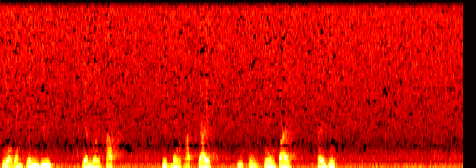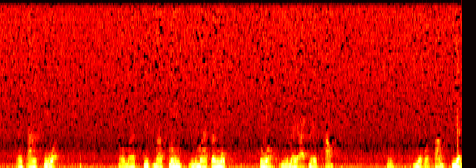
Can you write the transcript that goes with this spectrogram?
ชั่วบำเพ็ญดีเพียรบังคับจิตบังคับใจที่ถูกจูงไปให้หยุดในทางชั่วออกมาคิดมาปรุงหรือมาสงบตัวอยู่ในอัตในธรรมเรียกว่าความเพียร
